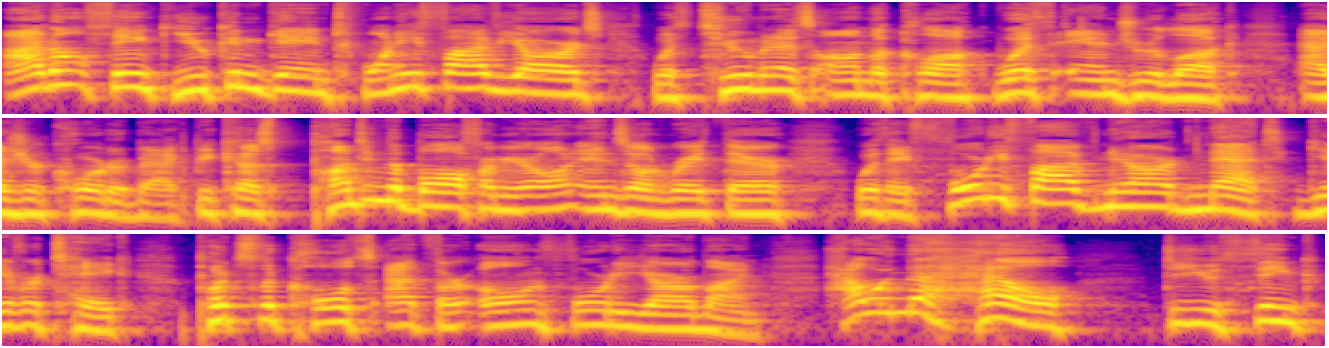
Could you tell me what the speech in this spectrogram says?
I don't think you can gain 25 yards with two minutes on the clock with Andrew Luck as your quarterback because punting the ball from your own end zone right there with a 45 yard net, give or take, puts the Colts at their own 40 yard line. How in the hell do you think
